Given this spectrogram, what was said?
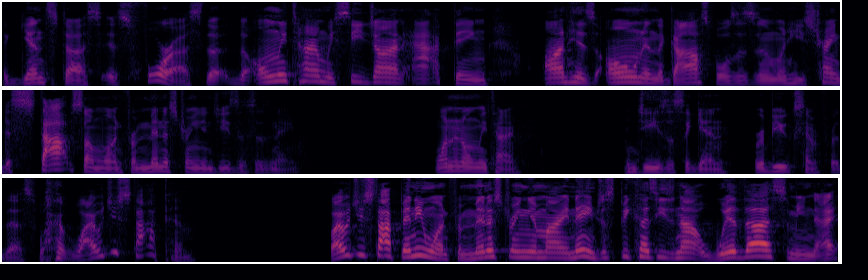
against us is for us. The, the only time we see John acting on his own in the Gospels is when he's trying to stop someone from ministering in Jesus' name. One and only time. And Jesus, again, rebukes him for this. Why would you stop him? Why would you stop anyone from ministering in my name just because he's not with us? I mean, I,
